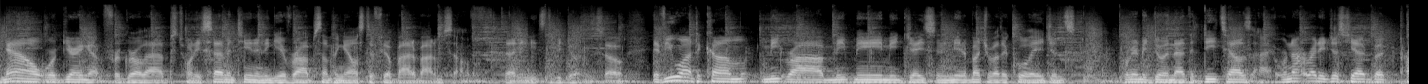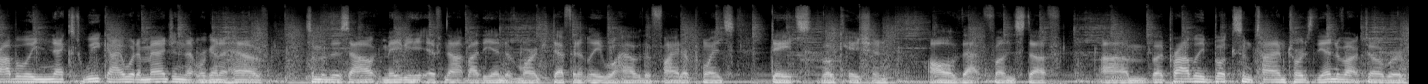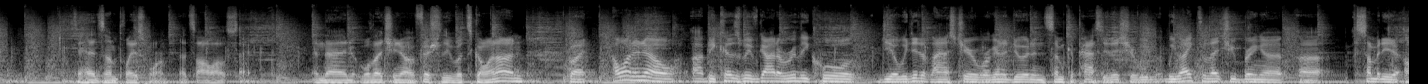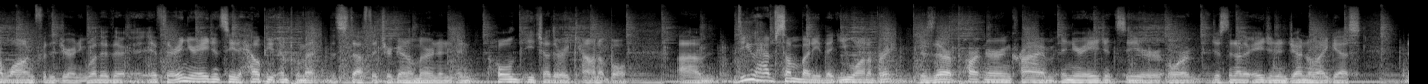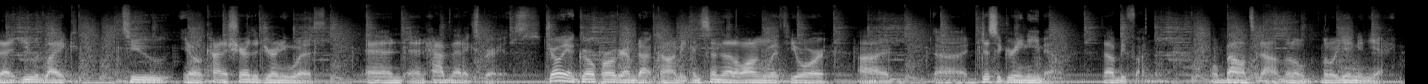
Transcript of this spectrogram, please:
Now we're gearing up for Grow Labs 2017 and to give Rob something else to feel bad about himself that he needs to be doing. So if you want to come meet Rob, meet me, meet Jason, meet a bunch of other cool agents, we're going to be doing that. The details, we're not ready just yet, but probably next week, I would imagine that we're going to have some of this out. Maybe if not by the end of March, definitely we'll have the finer points, dates, location, all of that fun stuff. Um, but probably book some time towards the end of October to head someplace warm. That's all I'll say. And then we'll let you know officially what's going on. But I want to know uh, because we've got a really cool deal. We did it last year. We're going to do it in some capacity this year. We, we like to let you bring a, a somebody along for the journey, whether they're if they're in your agency to help you implement the stuff that you're going to learn and, and, hold each other accountable. Um, do you have somebody that you want to bring? Is there a partner in crime in your agency or, or just another agent in general, I guess, that you would like to, you know, kind of share the journey with and and have that experience. Joey at growprogram.com. You can send that along with your uh, uh, disagreeing email. That would be fun. We'll balance it out, a little little yin and yang.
